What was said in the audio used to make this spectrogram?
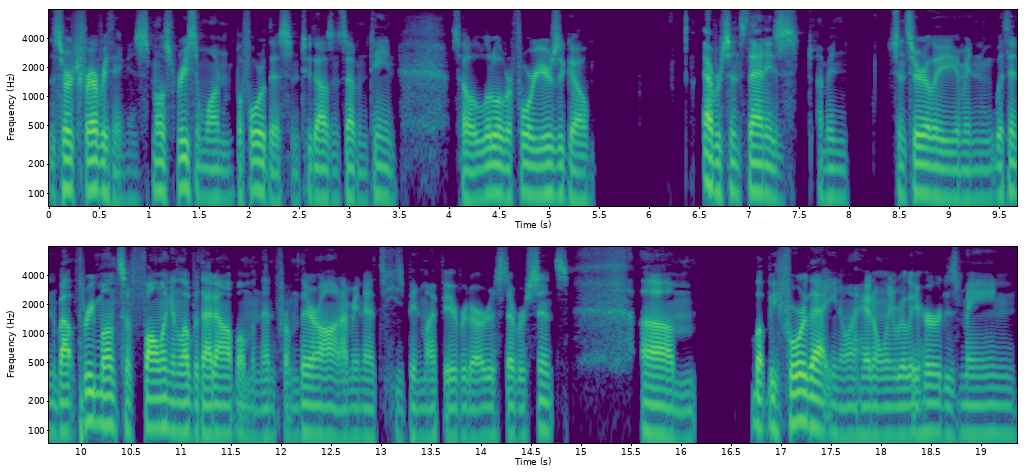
the search for everything his most recent one before this in 2017 so a little over four years ago. Ever since then he's i mean sincerely i mean within about three months of falling in love with that album and then from there on i mean he's been my favorite artist ever since. Um, but before that, you know, I had only really heard his main,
